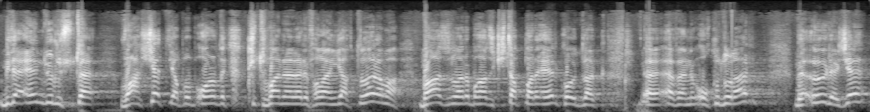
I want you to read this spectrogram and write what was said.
bir de Endülüs'te vahşet yapıp oradaki kütüphaneleri falan yaktılar ama bazıları bazı kitaplara el koydular e, efendim okudular ve öylece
